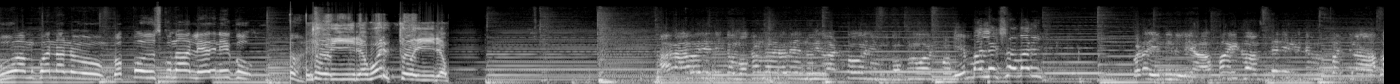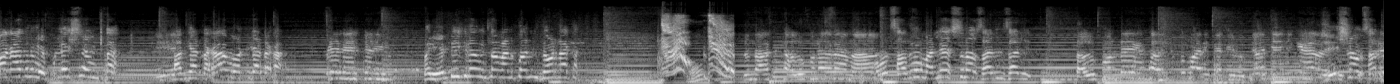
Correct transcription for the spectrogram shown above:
భూమి అమ్ముకొని నన్ను గొప్ప చూసుకున్నావు లేదు నీకు. ఏం పని లేచినావు మరి? కూడా ఏంటి అబ్బాయి ఇట్లా వస్తే నేను ఇట్లా ముప్పొచ్చిన అమ్మ కాదు నువ్వు ఎప్పుడు లేచినావు ఇంట్లో? పది గంటగా ఒంటి లేచిన. మరి ఏం పీకినావు ఇంట్లో అనుకోని నాకు చదువు మళ్ళీ వేస్తున్నావు చదువుకుంటే ఇంకా నేను ఉద్యోగం. చేసినావు సరే.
